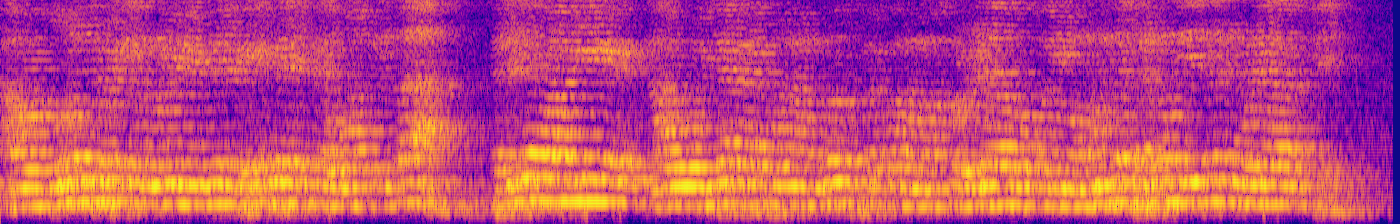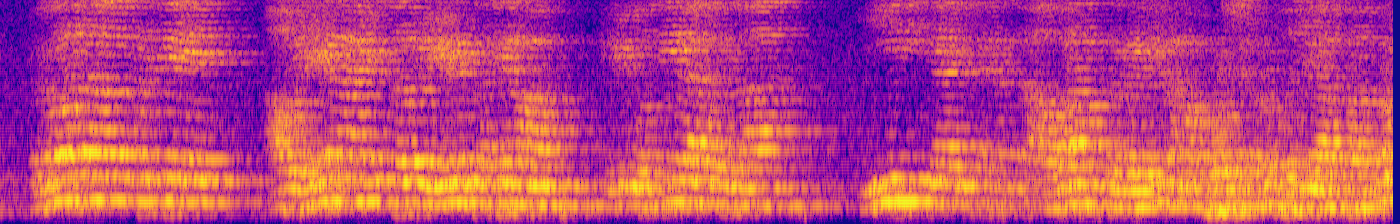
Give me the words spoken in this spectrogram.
ನಾವು ದೂರದ ಬಗ್ಗೆ ನಡುವೆ ಬೇರೆ ಬೇರೆ ಹೋಗೋದ್ರಿಂದ ಸ್ಥಳೀಯವಾಗಿ ನಾವು ವಿದ್ಯಾಭ್ಯಾಸವನ್ನು ಮುಂದುವರಿಸಬೇಕು ನಮ್ಮ ಮಕ್ಕಳು ಒಳ್ಳೆಯದಾಗಬೇಕು ಈ ರೀತಿಯಾಗಿರ್ತಕ್ಕಂಥ ಅವಾಂತರಗಳಿಗೆ ನಮ್ಮ ಪೋಷಕರು ಬಲಿಯಾಗಬಾರ್ದು.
